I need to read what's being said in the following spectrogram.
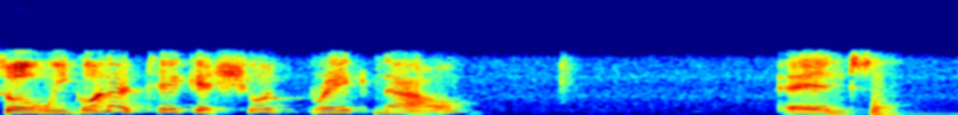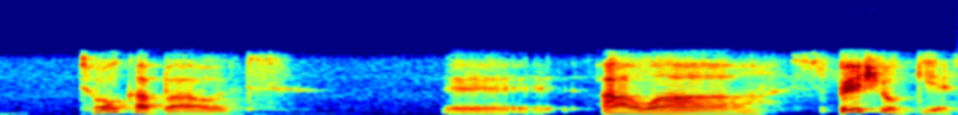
So we're going to take a short break now and talk about uh, our special guest.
